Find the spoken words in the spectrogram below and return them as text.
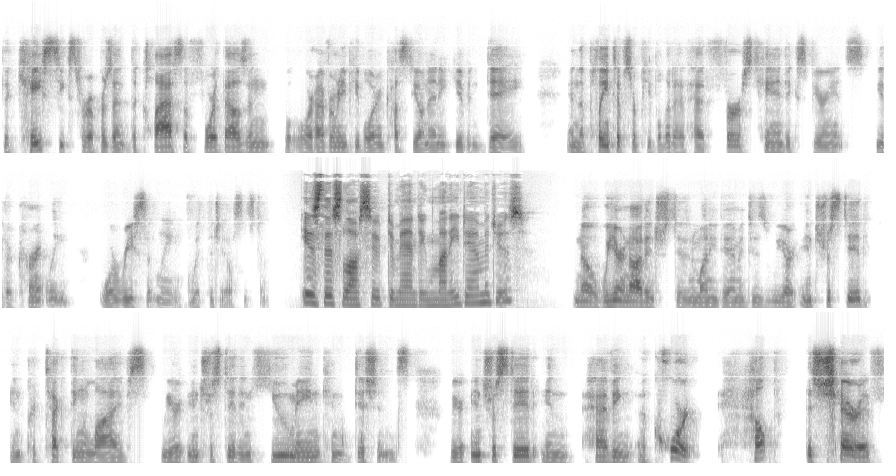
the case seeks to represent the class of 4,000 or however many people are in custody on any given day. And the plaintiffs are people that have had firsthand experience, either currently or recently, with the jail system. Is this lawsuit demanding money damages? No, we are not interested in money damages. We are interested in protecting lives. We are interested in humane conditions. We are interested in having a court help the sheriff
